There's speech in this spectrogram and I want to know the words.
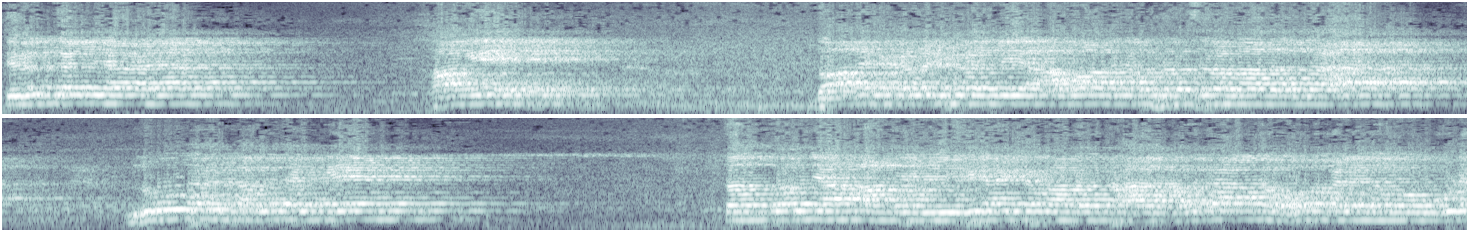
ತಿರುಕಲ್ಯಾಣ ಹಾಗೆ ದ್ವಾದಶ ಕಲಶಗಳಲ್ಲಿ ಆವಾಹನ ಪುರಸ್ಕರವಾದಂತಹ ನೂತನ ಕವಚಕ್ಕೆ ತಂತ್ರಜ್ಞ ವಿಶೇಷವಾದಂತಹ ನವರಾತ್ರಿ ಹೋಮಗಳೆಲ್ಲವೂ ಕೂಡ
